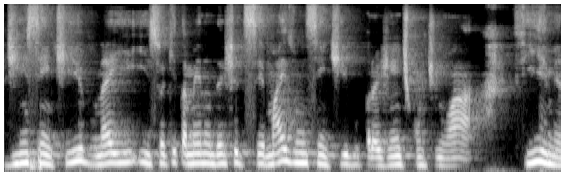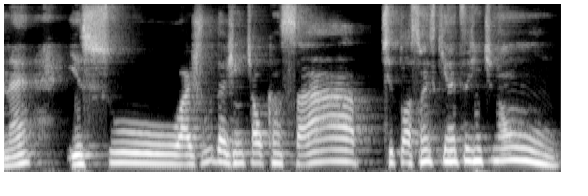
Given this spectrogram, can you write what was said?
De incentivo, né? E isso aqui também não deixa de ser mais um incentivo para a gente continuar firme, né? Isso ajuda a gente a alcançar situações que antes a gente não,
